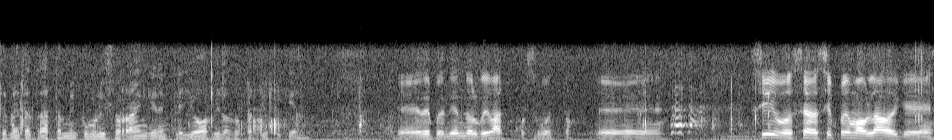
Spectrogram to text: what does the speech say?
se meta atrás también como lo hizo Ranger en playoff y los dos partidos que quedan? Eh, dependiendo del rival, por supuesto. Eh, sí, o sea, siempre hemos hablado de que,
